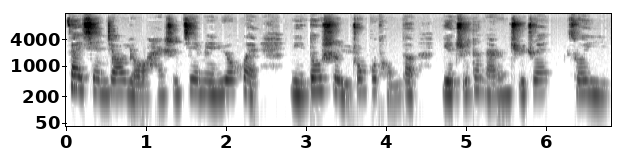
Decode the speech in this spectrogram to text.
在线交友还是见面约会，你都是与众不同的，也值得男人去追。所以，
